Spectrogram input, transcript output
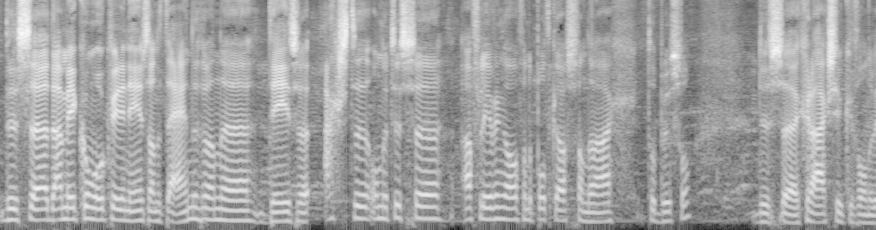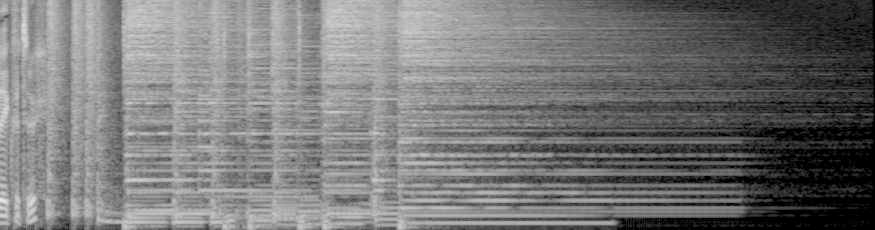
Dus daarmee komen we ook weer ineens aan het einde van deze achtste ondertussen aflevering al van de podcast vandaag tot Brussel. Dus graag zie ik u volgende week weer terug.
